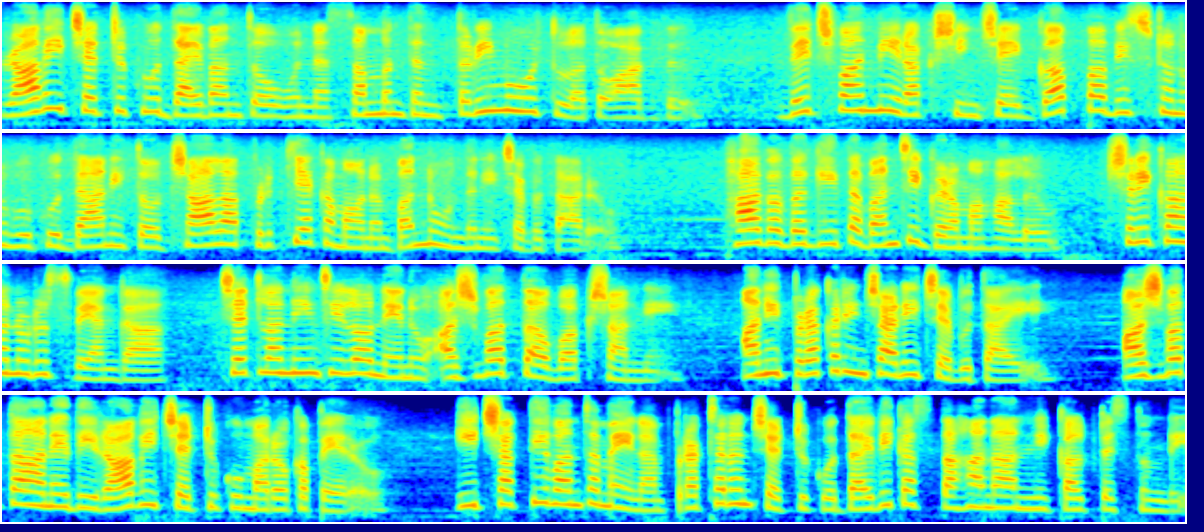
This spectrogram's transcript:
రావి చెట్టుకు దైవంతో ఉన్న సంబంధం త్రిమూర్తులతో ఆగదు. విశ్వాన్ని రక్షించే గొప్ప విష్ణువుకు దానితో చాలా ప్రత్యేకమైన బంధు ఉందని చెబుతారు. భాగవద్గీత వంటి గ్రమహాలు శ్రీకానుడు స్వయంగా చెట్ల చెట్లన్నింటిలో నేను అశ్వత్థ వక్షాన్ని అని ప్రకటించాడి చెబుతాయి. అశ్వత్థ అనేది రావి చెట్టుకు మరొక పేరు. ఈ శక్తివంతమైన ప్రకటన చెట్టుకు దైవిక స్థానాన్ని కల్పిస్తుంది.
